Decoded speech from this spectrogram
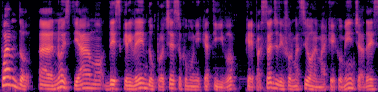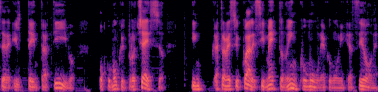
Quando eh, noi stiamo descrivendo un processo comunicativo, che è passaggio di informazione, ma che comincia ad essere il tentativo o comunque il processo in, attraverso il quale si mettono in comune comunicazione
